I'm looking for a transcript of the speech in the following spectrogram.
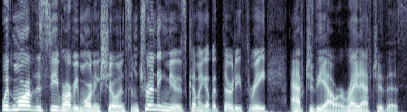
with more of the Steve Harvey Morning Show and some trending news coming up at 33 after the hour. Right after this.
